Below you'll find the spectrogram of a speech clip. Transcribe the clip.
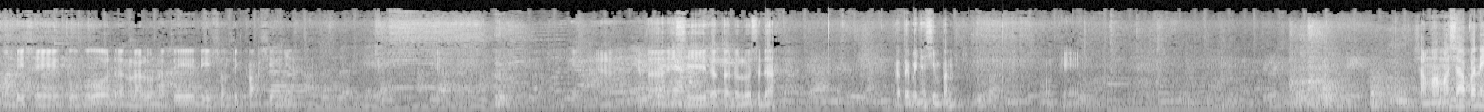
kondisi tubuh dan lalu nanti disuntik vaksinnya. Ya. Oke, ya, kita isi data dulu sudah. KTP-nya simpan. Oke. Sama Mas siapa nih?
